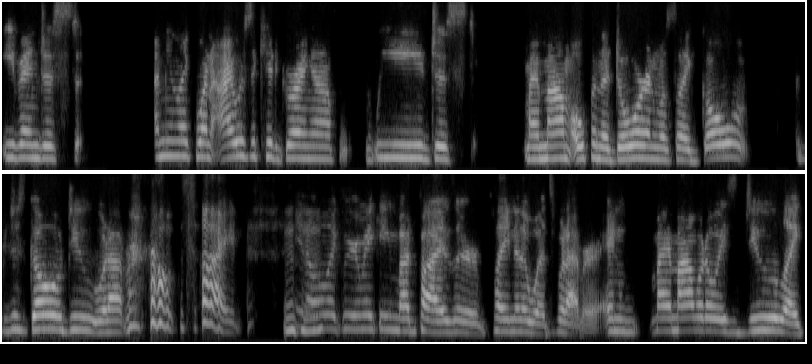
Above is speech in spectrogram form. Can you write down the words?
even just i mean like when i was a kid growing up we just my mom opened the door and was like, go, just go do whatever outside. Mm-hmm. You know, mm-hmm. like we were making mud pies or playing in the woods, whatever. And my mom would always do like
